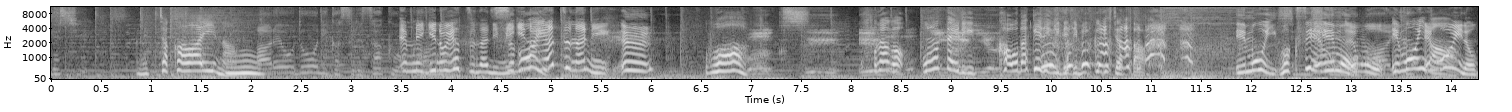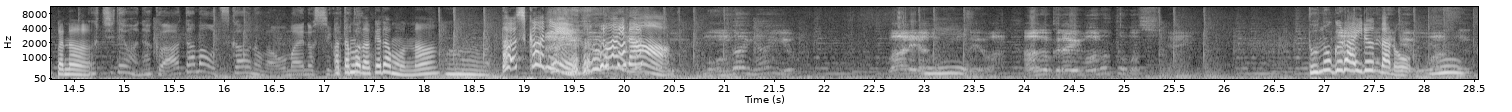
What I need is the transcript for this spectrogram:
激しい。めっちゃ可愛いな、うん。あれをどうにかする策をえ右のやつ何？右のやつ何うんうわあ。なんか思ったより顔だけで見ててびっくりしちゃった。エモい。惑星エモ。エモエモいな。エモいのかな？口ではなく頭を使うのがお前の仕事頭だけだもんな。うん。確かに。うまいな。問題ないよ。我らの軍勢はあのくらいものともしない。どのぐらいいるんだろう。いやいやいや恐ろし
